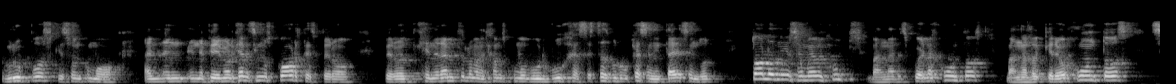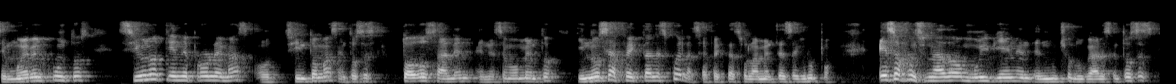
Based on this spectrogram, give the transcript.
grupos que son como, en, en epidemiología decimos cortes, pero, pero generalmente lo manejamos como burbujas, estas burbujas sanitarias en donde todos los niños se mueven juntos, van a la escuela juntos, van al recreo juntos, se mueven juntos. Si uno tiene problemas o síntomas, entonces todos salen en ese momento y no se afecta a la escuela, se afecta solamente a ese grupo. Eso ha funcionado muy bien en, muchos lugares. Entonces,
